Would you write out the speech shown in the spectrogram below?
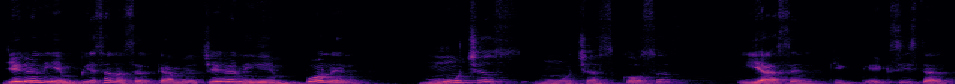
llegan y empiezan a hacer cambios, llegan y imponen muchas, muchas cosas y hacen que existan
